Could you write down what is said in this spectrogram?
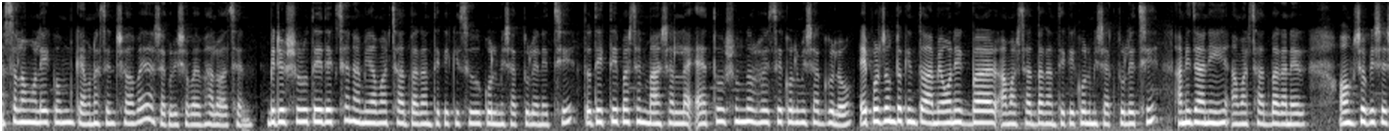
আসসালামু আলাইকুম, কেমন আছেন সবাই? আশা করি সবাই ভালো আছেন। ভিডিওর শুরুতেই দেখছেন, আমি আমার ছাদ বাগান থেকে কিছু কলমি শাক তুলে নিচ্ছি। তো দেখতেই পাচ্ছেন মাশাল্লাহ এত সুন্দর হয়েছে কলমি শাকগুলো। এই পর্যন্ত কিন্তু আমি অনেকবার আমার ছাদ বাগান থেকে কলমি শাক তুলেছি। আমি জানি, আমার ছাদ বাগানের অংশ বিশেষ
